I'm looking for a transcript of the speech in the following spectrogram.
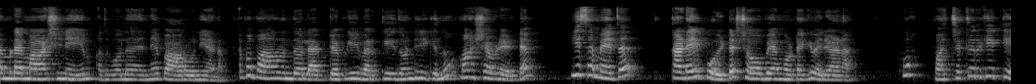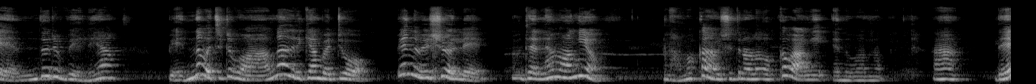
നമ്മുടെ മാഷിനെയും അതുപോലെ തന്നെ പാറുവിനെയാണ്. അപ്പോൾ പാറു എന്തോ ലാപ്ടോപ്പിൽ വർക്ക് ചെയ്തുകൊണ്ടിരിക്കുന്നു. മാഷ് അവിടെയുണ്ട്. ഈ സമയത്ത് കടയിൽ പോയിട്ട് ശോഭ അങ്ങോട്ടേക്ക് വരികയാണ്. ഓ പച്ചക്കറിക്കൊക്കെ എന്തൊരു വിലയാ. എന്ന് വെച്ചിട്ട് വാങ്ങാതിരിക്കാൻ പറ്റുമോ എന്ന് വിഷുവല്ലേ? ഇതെല്ലാം വാങ്ങിയോ? നമുക്ക് ആവശ്യത്തിനുള്ളതൊക്കെ വാങ്ങി എന്ന് പറഞ്ഞു. ആ ദേ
